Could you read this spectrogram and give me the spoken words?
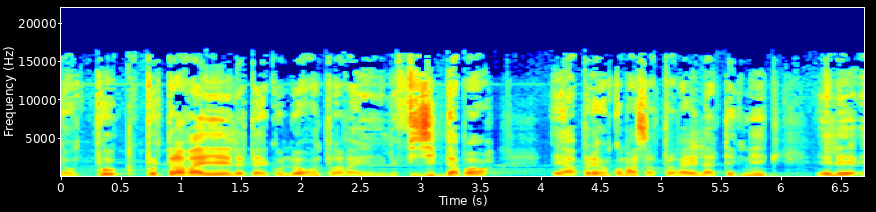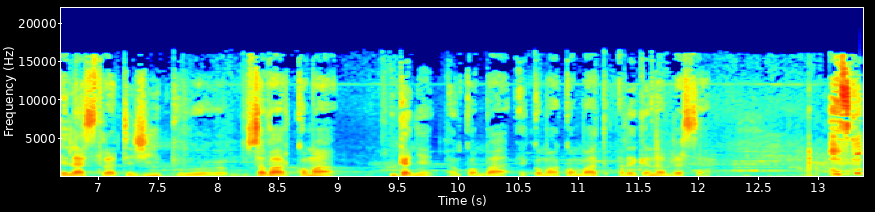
Donc, pour, pour travailler le taekwondo, on travaille le physique d'abord. Et après, on commence à travailler la technique et, la stratégie pour savoir comment gagner un combat et comment combattre avec un adversaire. Est-ce que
